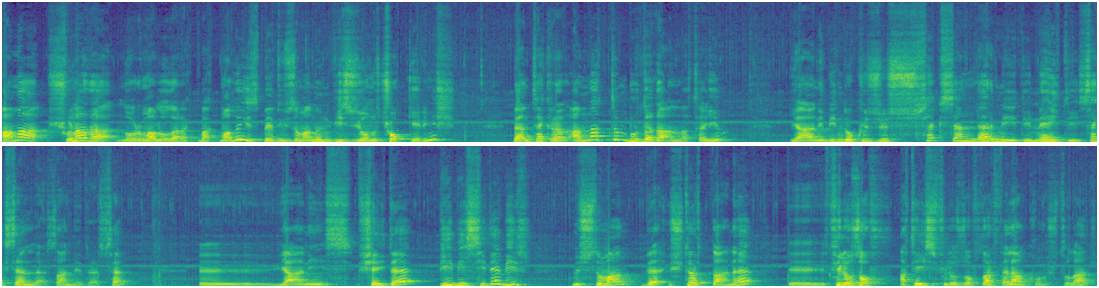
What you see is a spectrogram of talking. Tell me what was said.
Ama şuna da normal olarak bakmalıyız. Bediüzzaman'ın vizyonu çok geniş. Ben tekrar anlattım, burada da anlatayım. Yani 1980'ler miydi, neydi? 80'ler zannedersem. Ee, yani şeyde, BBC'de bir Müslüman ve 3-4 tane e, filozof, ateist filozoflar falan konuştular.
